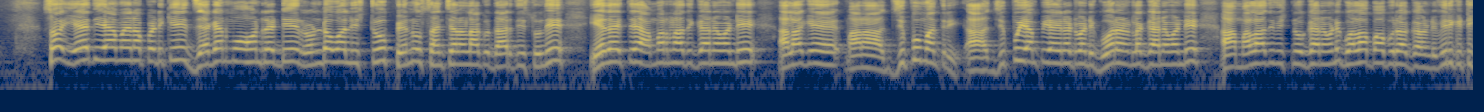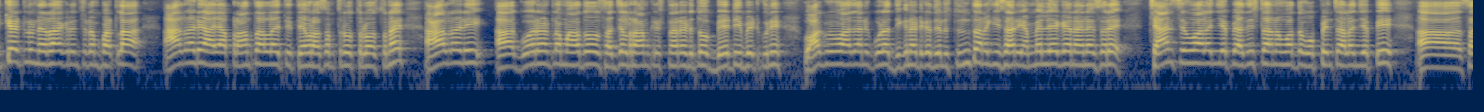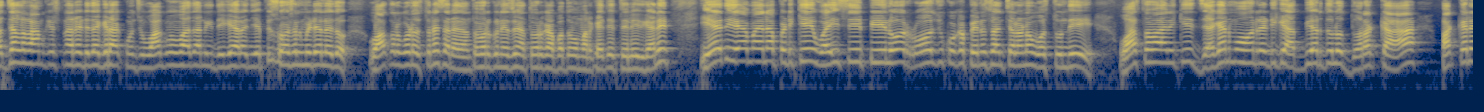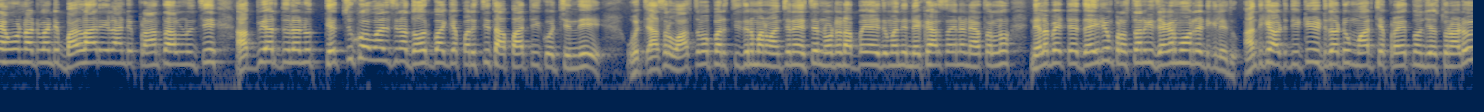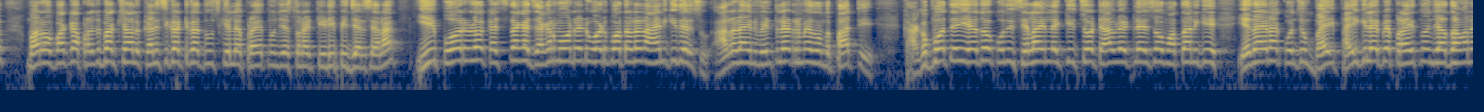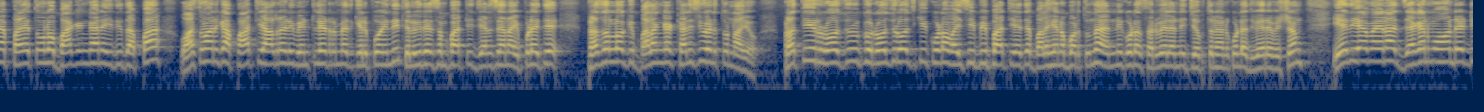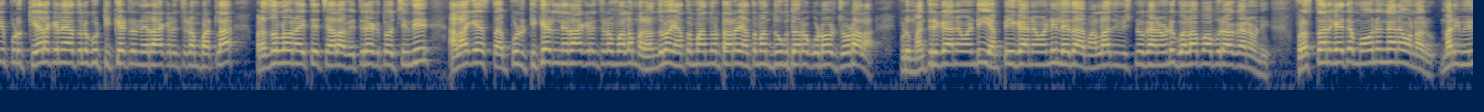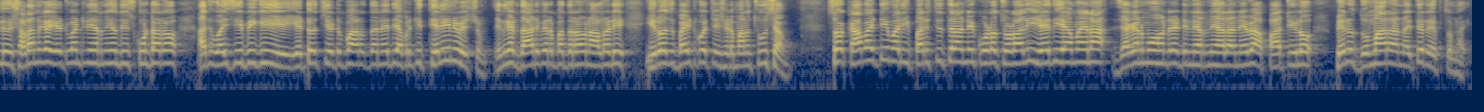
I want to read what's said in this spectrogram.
సో ఏది ఏమైనప్పటికీ జగన్మోహన్ రెడ్డి రెండవ లిస్టు పెను సంచలనాలకు దారితీస్తుంది. ఏదైతే అమర్నాథ్కి కానివ్వండి అలాగే మన జిప్పు మంత్రి ఆ జిప్పు ఎంపీ అయినటువంటి గోరెండ్లకు కానివ్వండి ఆ మల్లాది విష్ణువుకి కానివ్వండి గొల్లాబాబురావు కానివ్వండి వీరికి టికెట్లు నిరాకరించడం పట్ల ఆల్రెడీ ఆయా ప్రాంతాల్లో అయితే తీవ్ర అసంతృప్తులు వస్తున్నాయి. ఆల్రెడీ ఆ గోరెంట్ల మాధవ్ సజ్జల రామకృష్ణారెడ్డితో భేటీ పెట్టుకుని వాగ్వివాదానికి కూడా దిగినట్టుగా తెలుస్తుంది. తనకి ఈసారి ఎమ్మెల్యేగానైనా సరే ఛాన్స్ ఇవ్వాలని చెప్పి అధిష్టానం వద్ద ఒప్పించాలని చెప్పి సజ్జల రామకృష్ణారెడ్డి దగ్గర కొంచెం వాగ్వివాదానికి దిగారని చెప్పి సోషల్ మీడియాలో ఏదో వార్తలు కూడా వస్తున్నాయి. సరే అది ఎంతవరకు నిజం ఎంతవరకు అబద్ధమో మనకైతే తెలియదు కానీ ఏది ఏమైనప్పటికీ వైసీపీలో రోజుకొక పెను సంచలనం వస్తుంది. వాస్తవానికి జగన్మోహన్ రెడ్డికి అభ్యర్థులు దొరక్క పక్కనే ఉన్నటువంటి బళ్ళారి లాంటి ప్రాంతాల నుంచి అభ్యర్థులను తెచ్చుకోవాల్సిన దౌర్భాగ్య పరిస్థితి ఆ పార్టీకి వచ్చింది. వచ్చి అసలు వాస్తవ పరిస్థితిని మనం అంచనా వేస్తే నూట డెబ్బై ఐదు మంది నికార్సైన నేతలను నిలబెట్టే ధైర్యం ప్రస్తుతానికి జగన్మోహన్ రెడ్డికి లేదు. అందుకే అటు ఇటు ఇటు మార్చే ప్రయత్నం చేస్తున్నాడు. మరో పక్క ప్రతిపక్షాలు కలిసికట్టుగా దూసుకెళ్ళే ప్రయత్నం చేస్తున్నాడు టీడీపీ జనసేన. ఈ పోరులో ఖచ్చితంగా జగన్మోహన్ రెడ్డి ఓడిపోతాడని ఆయనకి తెలుసు. ఆల్రెడీ ఆయన వెంటిలేటర్ మీద ఉంది పార్టీ. కాకపోతే ఏదో కొద్ది సిలైన్లు ఎక్కించో టాబ్లెట్లు వేసో మొత్తానికి ఏదైనా కొంచెం పై పైకి లేపే ప్రయత్నం చేద్దామనే ప్రయత్నంలో భాగంగానే ఇది తప్ప వాస్తవానికి ఆ పార్టీ ఆల్రెడీ వెంటిలేటర్ మీదకి వెళ్ళిపోయింది. తెలుగుదేశం పార్టీ జనసేన ఎప్పుడైతే ప్రజల్లోకి బలంగా కలిసి వెళుతున్నాయో ప్రతి రోజుకు రోజు రోజుకి కూడా వైసీపీ పార్టీ అయితే బలహీనపడుతుందో. అన్ని కూడా సర్వేలన్నీ చెప్తున్నాయి అనుకుంటే అది వేరే విషయం. ఏది ఏమైనా జగన్మోహన్ రెడ్డి ఇప్పుడు కీలక నేతలకు టికెట్లు నిరాకరించడం పట్ల ప్రజల్లోనైతే చాలా వ్యతిరేకత వచ్చింది. అలాగే ఇప్పుడు టికెట్లు నిరాకరించడం వల్ల మరి అందులో ఎంతమంది ఉంటారో ఎంతమంది దూకుతారో కూడా చూడాలా. ఇప్పుడు మంత్రి కానివ్వండి ఎంపీ కానివ్వండి లేదా మల్లాది విష్ణు కానివ్వండి గులాబాబురావు కానివ్వండి ప్రస్తుతానికైతే మౌనంగానే ఉన్నారు. మరి వీళ్ళు సడన్గా ఎటువంటి నిర్ణయం తీసుకుంటారో అది వైసీపీకి ఎటొచ్చి ఎటు పారదు అనేది ఎవరికి తెలియని విషయం. ఎందుకంటే దాడి వీరభద్రరావుని ఆల్రెడీ ఈరోజు బయటకు వచ్చేసాడు మనం చూసాం సో కాబట్టి మరి ఈ పరిస్థితులన్నీ కూడా చూడాలి. ఏది ఏమైనా జగన్మోహన్ రెడ్డి నిర్ణయాలు అనేవి ఆ పార్టీలో పెను దుమారాన్ని అయితే రేపుతున్నాయి.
